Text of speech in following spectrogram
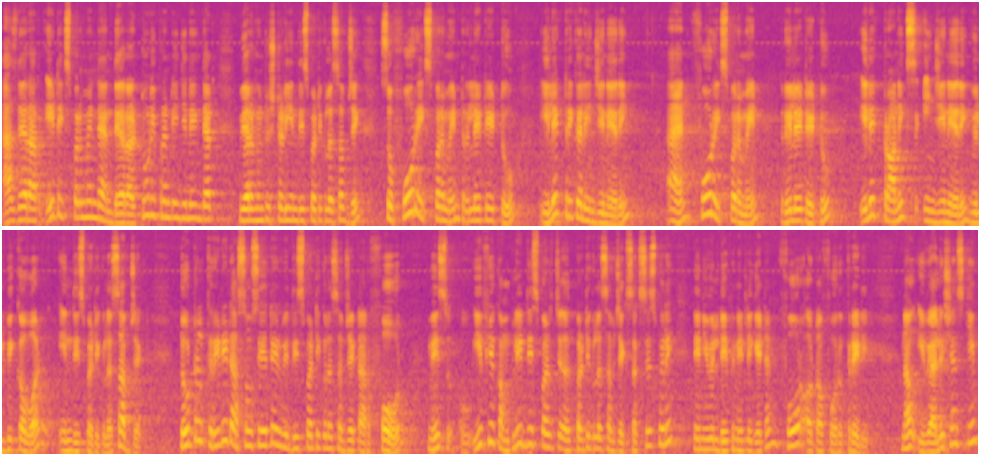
as there are 8 experiment and there are two different engineering that we are going to study in this particular subject so 4 experiment related to electrical engineering and 4 experiment related to electronics engineering will be covered in this particular subject. Total credit associated with this particular subject are 4 means if you complete this particular subject successfully then you will definitely get an 4 out of 4 credit. Now evaluation scheme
